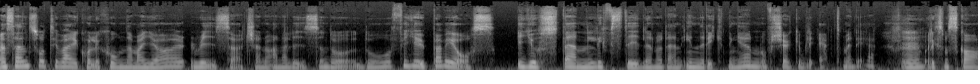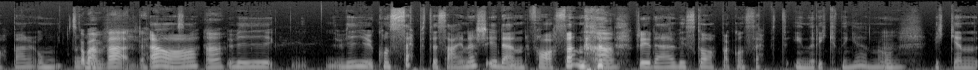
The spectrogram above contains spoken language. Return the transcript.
men sen så till varje kollektion när man gör researchen och analysen då, då fördjupar vi oss just den livsstilen och den inriktningen och försöker bli ett med det. Mm. Och liksom skapar. Och, Skapa en värld? Ja, ja. Vi, vi är ju konceptdesigners i den fasen. Ja. För det är där vi skapar konceptinriktningen och mm. vilken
